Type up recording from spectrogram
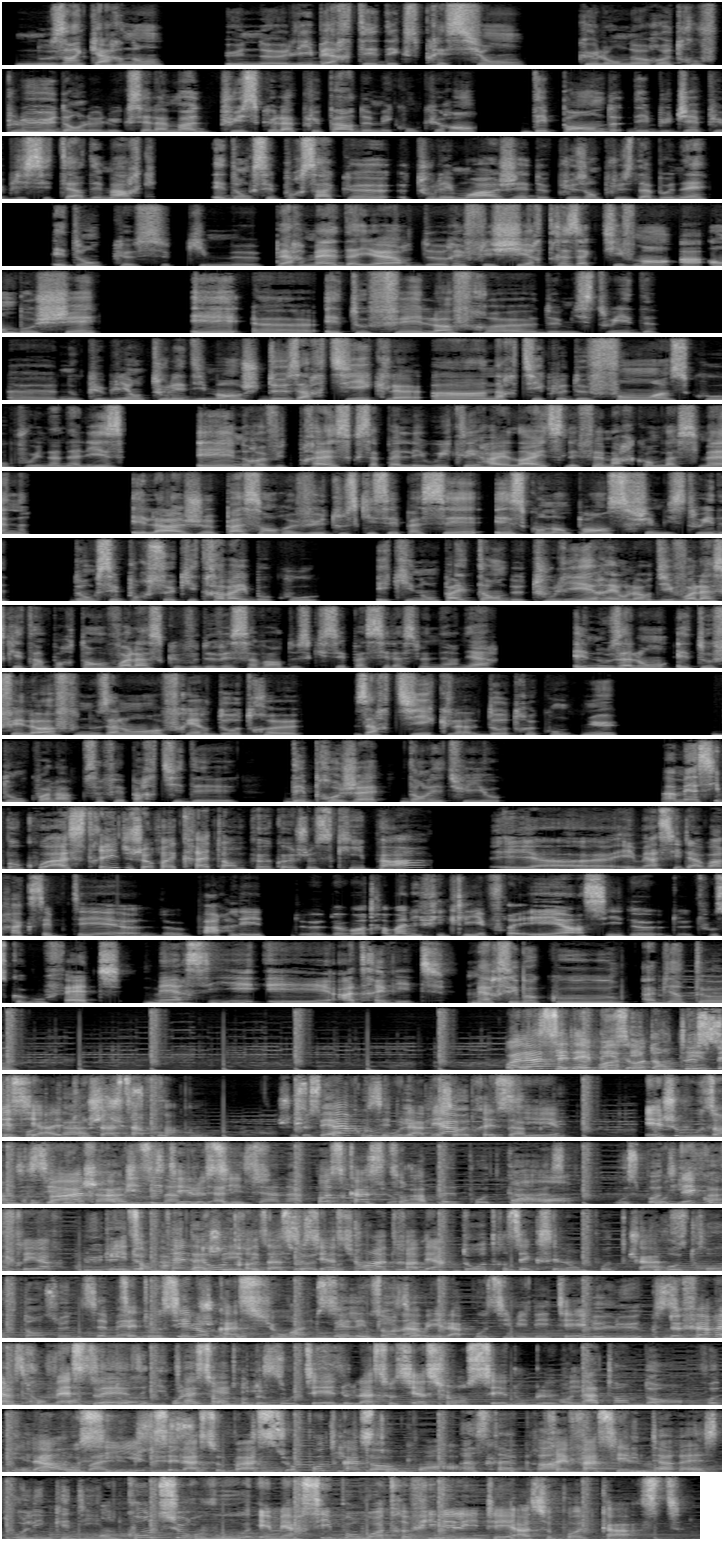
nous incarnons une liberté d'expression que l'on ne retrouve plus dans le luxe et la mode, puisque la plupart de mes concurrents dépendent des budgets publicitaires des marques. Et donc c'est pour ça que tous les mois, j'ai de plus en plus d'abonnés. Et donc ce qui me permet d'ailleurs de réfléchir très activement à embaucher et euh, étoffer l'offre euh, de Mistweed. Euh, nous publions tous les dimanches deux articles, un article de fond, un scoop ou une analyse, et une revue de presse qui s'appelle les Weekly Highlights, les faits marquants de la semaine. Et là, je passe en revue tout ce qui s'est passé et ce qu'on en pense chez Mistweed. Donc c'est pour ceux qui travaillent beaucoup et qui n'ont pas le temps de tout lire et on leur dit voilà ce qui est important, voilà ce que vous devez savoir de ce qui s'est passé la semaine dernière. Et nous allons étoffer l'offre, nous allons offrir d'autres euh, articles, d'autres contenus. Donc voilà, ça fait partie des, des projets dans les tuyaux. Ah, merci beaucoup Astrid. Je regrette un peu que je skie pas. Et, euh, et merci d'avoir accepté euh, de parler de, de, votre magnifique livre et ainsi de, de, tout ce que vous faites. Merci et à très vite. Merci beaucoup. À bientôt. Voilà, cet épisode un peu spécial touche à sa fin. J'espère que, que vous l'avez apprécié et je vous encourage à visiter le site podcast.org pour découvrir plus d'une centaine d'autres associations à travers d'autres excellents podcasts. retrouve dans une semaine. C'est aussi l'occasion, si vous en avez la possibilité, le luxe, de faire une, promesse de don pour les centres de beauté de l'association CW. En attendant, retrouvez là aussi, cela se passe sur podcaston.org. Instagram, très facilement. Pinterest ou LinkedIn. On compte sur vous et merci pour votre fidélité à ce podcast.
